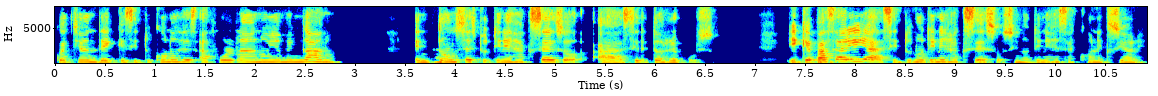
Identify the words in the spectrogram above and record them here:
cuestión de que si tú conoces a fulano y a mengano, entonces tú tienes acceso a ciertos recursos. ¿Y qué pasaría si tú no tienes acceso, si no tienes esas conexiones?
